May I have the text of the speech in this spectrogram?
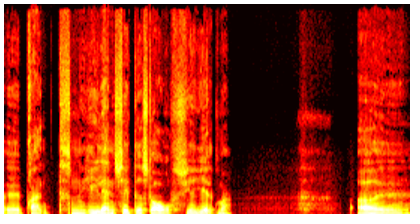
øh, brændt sådan hele ansigtet og står og siger hjælp mig. Og øh,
